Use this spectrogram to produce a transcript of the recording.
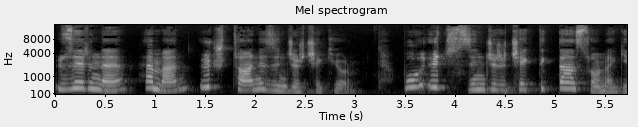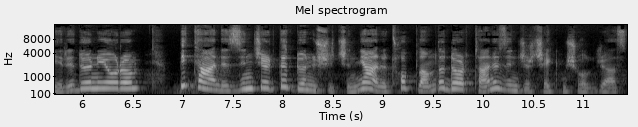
üzerine hemen 3 tane zincir çekiyorum. Bu 3 zinciri çektikten sonra geri dönüyorum. Bir tane zincir de dönüş için yani toplamda 4 tane zincir çekmiş olacağız.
